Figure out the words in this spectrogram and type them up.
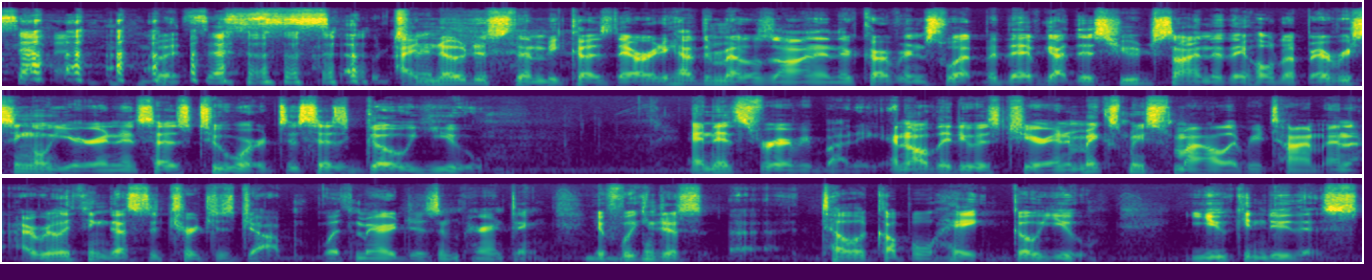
seven. but I notice them because they already have their medals on and they're covered in sweat. But they've got this huge sign that they hold up every single year, and it says two words. It says "Go You." and it's for everybody. And all they do is cheer, and it makes me smile every time. And I really think that's the church's job with marriages and parenting. If we can just uh, tell a couple, "Hey, go you, you can do this."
